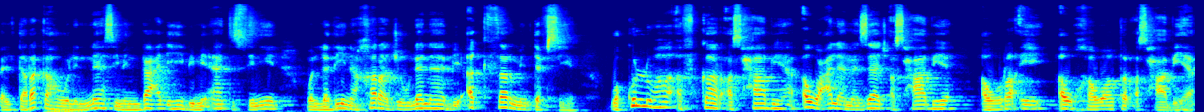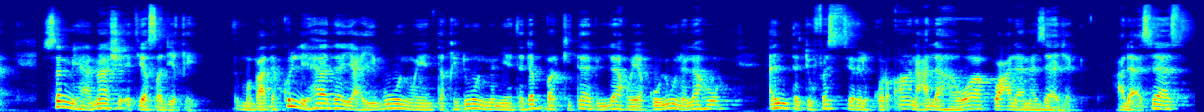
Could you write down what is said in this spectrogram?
بل تركه للناس من بعده بمئات السنين والذين خرجوا لنا بأكثر من تفسير. وكلها أفكار أصحابها أو على مزاج أصحابها أو رأي أو خواطر أصحابها. سمها ما شئت يا صديقي. ثم بعد كل هذا يعيبون وينتقدون من يتدبر كتاب الله ويقولون له أنت تفسر القرآن على هواك وعلى مزاجك على أساس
